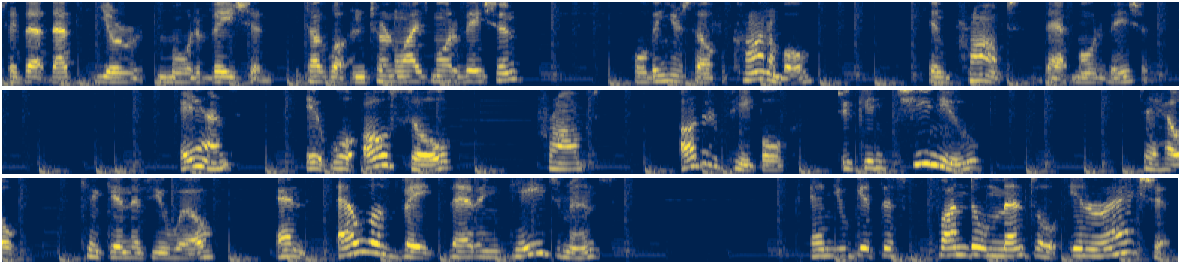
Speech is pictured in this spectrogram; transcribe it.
Check that. That's your motivation. You talk about internalized motivation, holding yourself accountable can prompt that motivation. And it will also prompt other people to continue to help kick in, if you will, and elevate that engagement. And you get this fundamental interaction.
